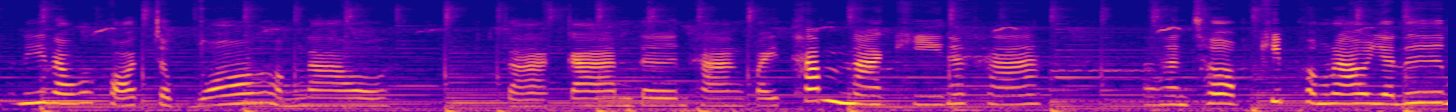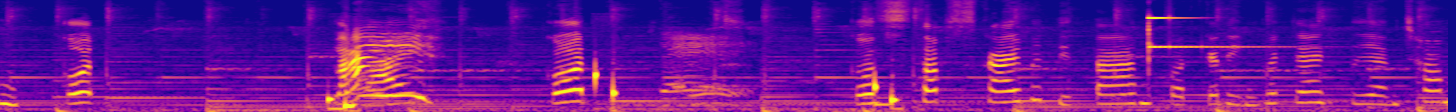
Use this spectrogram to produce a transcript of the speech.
วันนี้เราก็ขอจบวอล์กของเราจากการเดินทางไปถ้ำนาคีนะคะถ้าท่านชอบคลิปของเราอย่าลืมกดไลค์กด กด subscribe เพื่อติดตาม กดกระดิ่งเพื่อแจ้งเตือนช่อง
